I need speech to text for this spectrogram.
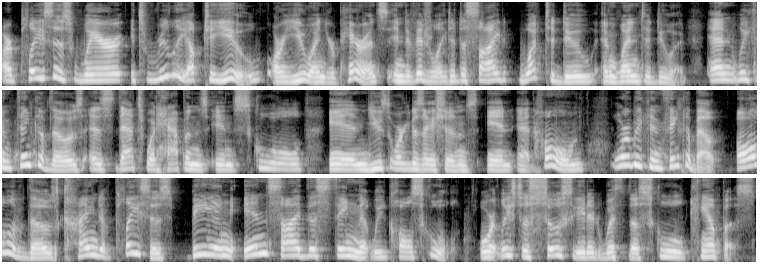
are places where it's really up to you or you and your parents individually to decide what to do and when to do it. And we can think of those as that's what happens in school, in youth organizations, in at home or we can think about all of those kind of places being inside this thing that we call school, or at least associated with the school campus.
